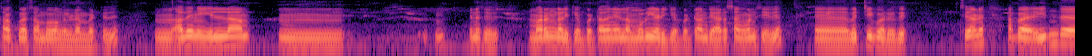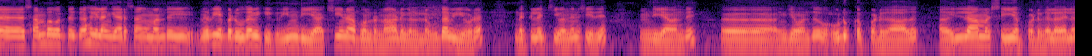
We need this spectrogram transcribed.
தாக்குதல் சம்பவங்கள் இடம்பெற்றது அதனை எல்லாம் என்ன செய்யுது மரங்கழிக்கப்பட்டு அதனையெல்லாம் முறியடிக்கப்பட்டு அன்றைய அரசாங்கம் என்ன செய்யுது வெற்றி பெறுது சரிதானே அப்போ இந்த சம்பவத்துக்காக இலங்கை அரசாங்கம் வந்து நிறைய பேர் உதவி கேட்குது இந்தியா சீனா போன்ற நாடுகளில் உதவியோட இந்த கிளர்ச்சி வந்து என்ன செய்யுது இந்தியா வந்து இங்கே வந்து ஒடுக்கப்படுது அதாவது அது இல்லாமல் செய்யப்படுதல் அதில்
